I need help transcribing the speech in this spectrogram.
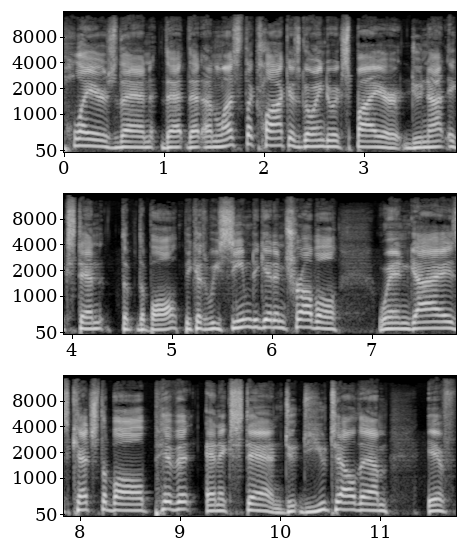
players then that that unless the clock is going to expire, do not extend the, the ball because we seem to get in trouble when guys catch the ball, pivot, and extend. Do, do you tell them if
